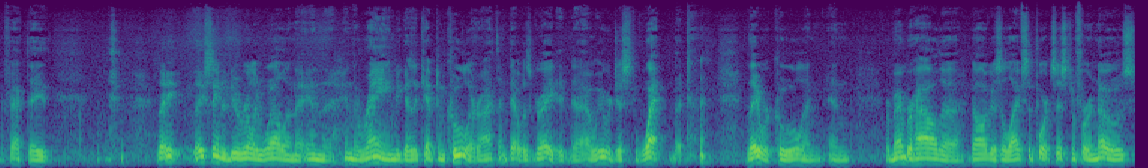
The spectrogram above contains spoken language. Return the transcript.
In fact, they they they seemed to do really well in the in the in the rain because it kept them cooler. I think that was great. It, uh, we were just wet, but they were cool. And and remember how the dog is a life support system for a nose.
